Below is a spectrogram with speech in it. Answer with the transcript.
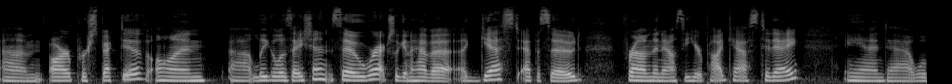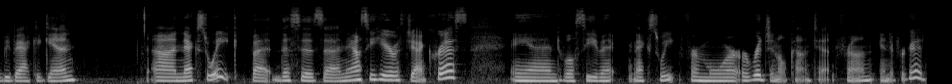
um, our perspective on uh, legalization. So, we're actually going to have a, a, guest episode from the Now See Here podcast today, and uh, we'll be back again uh, next week. But this is uh, See Here with Jack Criss, and we'll see you next week for more original content from End It for Good.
